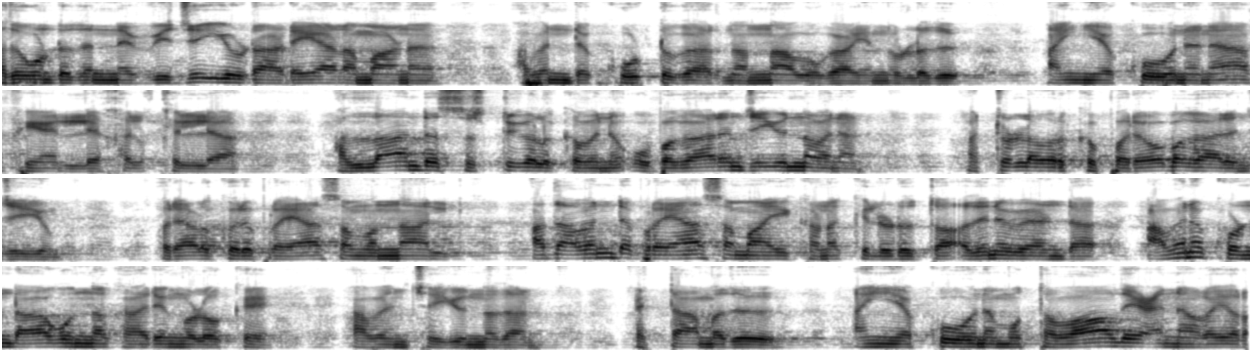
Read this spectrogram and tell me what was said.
അതുകൊണ്ട് തന്നെ വിജയിയുടെ അടയാളമാണ് അവന്റെ കൂട്ടുകാർ നന്നാവുക എന്നുള്ളത്. ഹൽക്കില്ല അള്ളാന്റെ സൃഷ്ടികൾക്ക് അവന് ഉപകാരം ചെയ്യുന്നവനാണ്. മറ്റുള്ളവർക്ക് പരോപകാരം ചെയ്യും. ഒരാൾക്കൊരു പ്രയാസം വന്നാൽ അത് അവന്റെ പ്രയാസമായി കണക്കിലെടുത്ത് അതിനു വേണ്ട അവനെ കൊണ്ടാകുന്ന കാര്യങ്ങളൊക്കെ അവൻ ചെയ്യുന്നതാണ്. എട്ടാമത് അയ്യക്കൂന മുത്തവാദയനകയറ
